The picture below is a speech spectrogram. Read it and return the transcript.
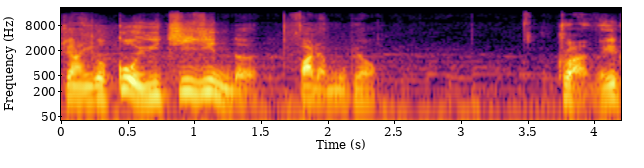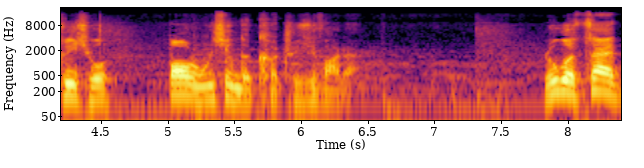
这样一个过于激进的发展目标，转为追求包容性的可持续发展。如果在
